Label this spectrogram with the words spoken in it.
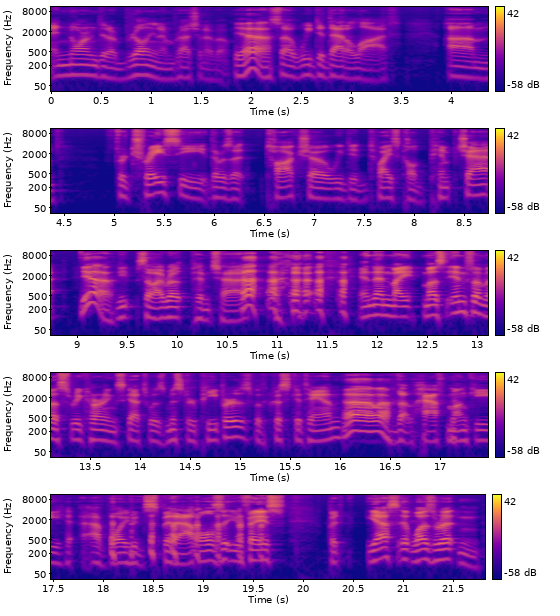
And Norm did a brilliant impression of him. Yeah. So we did that a lot. Um, for Tracy, there was a talk show we did twice called Pimp Chat. Yeah. So I wrote Pimp Chat. and then my most infamous recurring sketch was Mr. Peepers with Chris Kattan. Oh, wow. The half monkey, half boy who'd spit apples at your face. But yes, it was written.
